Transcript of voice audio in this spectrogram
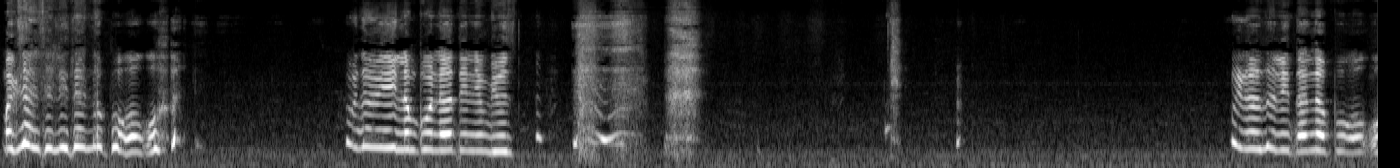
Magsasalita na po ako. Padamihin lang po natin yung views. Magsasalita na po ako.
